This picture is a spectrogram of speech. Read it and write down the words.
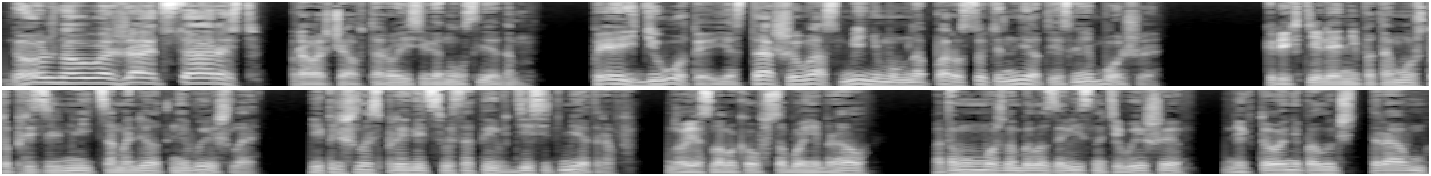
«Нужно уважать старость», — проворчал второй и сиганул следом. «Эй, идиоты, я старше вас минимум на пару сотен лет, если не больше». Кряхтели они потому, что приземлить самолет не вышло, и пришлось прыгать с высоты в 10 метров. Но я слабаков с собой не брал, потому можно было зависнуть и выше, никто не получит травм.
